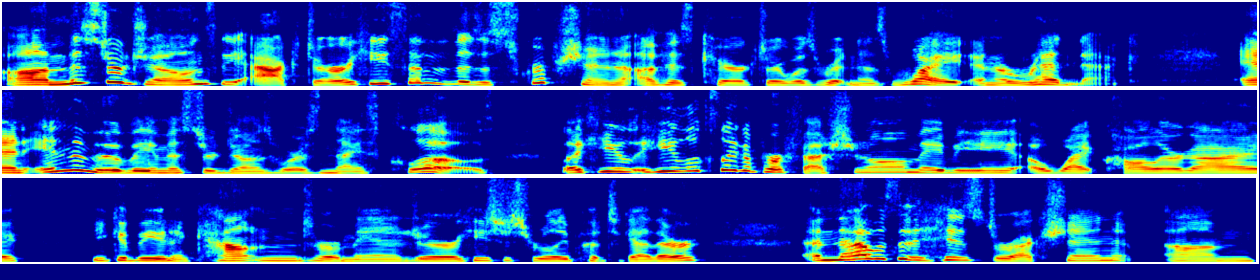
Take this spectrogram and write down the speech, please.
Um, Mr. Jones, the actor, he said that the description of his character was written as white and a redneck. And in the movie, Mr. Jones wears nice clothes. Like he he looks like a professional, maybe a white collar guy. He could be an accountant or a manager. He's just really put together. And that was his direction. Um,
